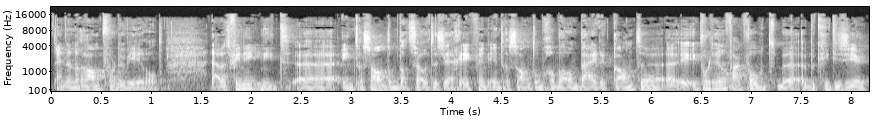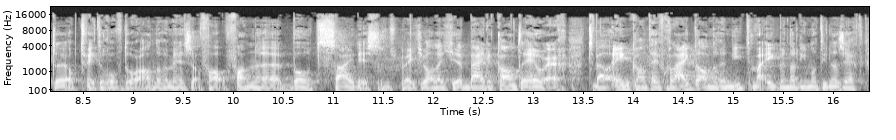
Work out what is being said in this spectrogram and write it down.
En een ramp voor de wereld. Nou, dat vind ik niet eh, interessant om dat zo te zeggen. Ik vind het interessant om gewoon beide kanten... eh, ik word heel vaak bijvoorbeeld be- bekritiseerd op Twitter... of door andere mensen van, van both sides. Weet je wel, dat je beide kanten heel erg... terwijl één kant heeft gelijk, de andere niet. Maar ik ben dan iemand die dan zegt...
